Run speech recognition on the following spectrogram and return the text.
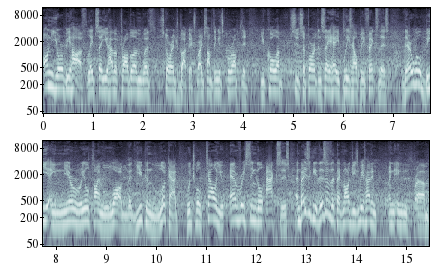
on your behalf, let's say you have a problem with storage buckets, right? Something is corrupted. You call up to support and say, hey, please help me fix this. There will be a near real-time log that you can look at, which will tell you every single access, and basically this is the technologies we've had in, in, in um,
